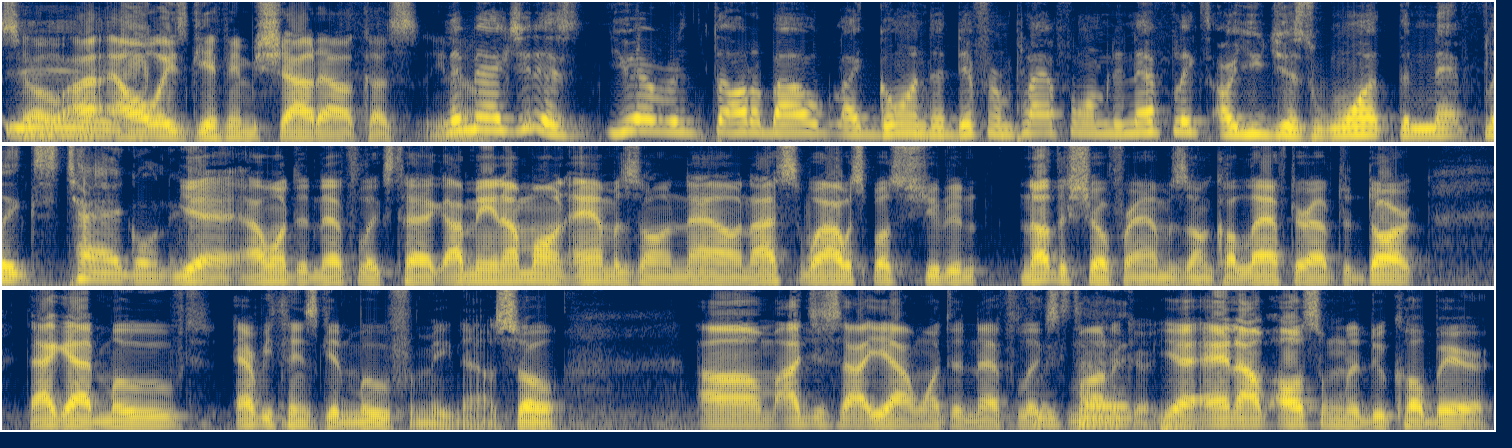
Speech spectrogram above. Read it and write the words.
So Yeah. I, always give him a shout out because Let know. me ask you this: You ever thought about like going to different platform to Netflix, or you just want the Netflix tag on it? Yeah, I want the Netflix tag. I mean, I'm on Amazon now, and that's why I was supposed to shoot another show for Amazon called Laughter After Dark. That got moved. Everything's getting moved for me now. So, um, I just, I, yeah, I want the Netflix tag. moniker. Yeah, and I also want to do Colbert.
